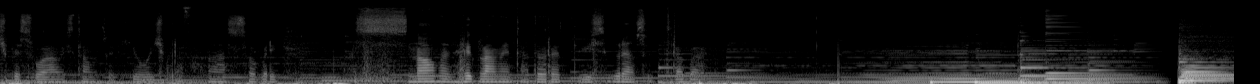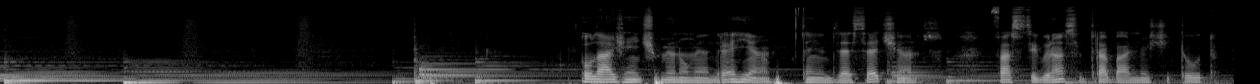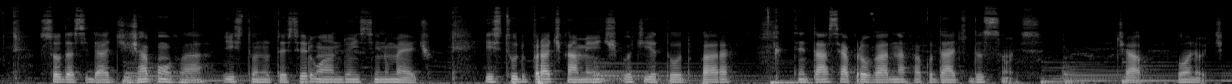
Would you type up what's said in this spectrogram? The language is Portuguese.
noite, pessoal. Estamos aqui hoje para falar sobre as normas regulamentadoras de segurança do trabalho. Olá, gente. Meu nome é André Rian, tenho 17 anos, faço segurança do trabalho no Instituto Sou da cidade de Japonvar e estou no terceiro ano do ensino médio. Estudo praticamente o dia todo para tentar ser aprovado na faculdade dos sonhos. Tchau, boa noite.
